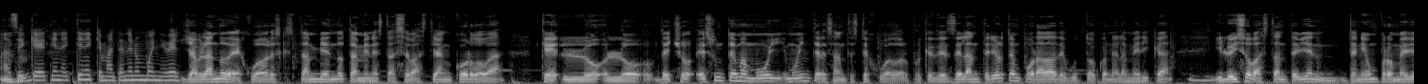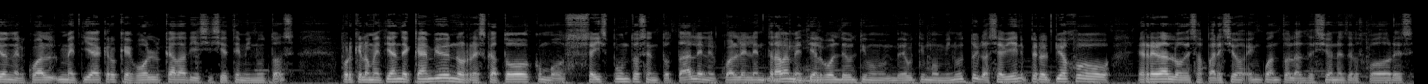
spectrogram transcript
Así que tiene, tiene que mantener un buen nivel. Y hablando de jugadores que están viendo, también está Sebastián Córdoba, que lo, lo, de hecho es un tema muy, muy interesante este jugador, porque desde la anterior temporada debutó con el América y lo hizo bastante bien. Tenía un promedio en el cual metía creo que gol cada 17 minutos, porque lo metían de cambio y nos rescató como 6 puntos en total, en el cual él entraba, Ok. metía el gol de último, de último minuto y lo hacía bien, pero el Piojo Herrera lo desapareció en cuanto a las lesiones de los jugadores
